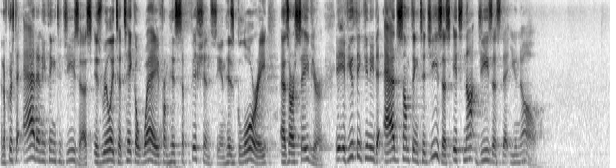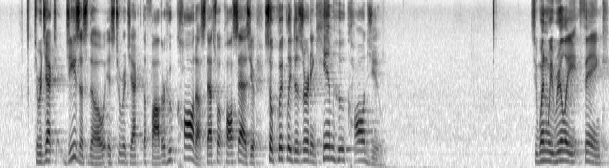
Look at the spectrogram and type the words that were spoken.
And of course, to add anything to Jesus is really to take away from his sufficiency and his glory as our Savior. If you think you need to add something to Jesus, it's not Jesus that you know. To reject Jesus, though, is to reject the Father who called us. That's what Paul says. You're so quickly deserting him who called you. See, when we really think,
